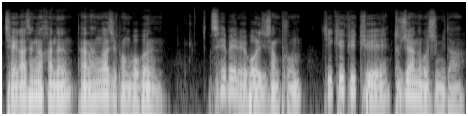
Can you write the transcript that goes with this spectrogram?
제가 생각하는 단 한 가지 방법은 세배 레버리지 상품 TQQQ에 투자하는 것입니다.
